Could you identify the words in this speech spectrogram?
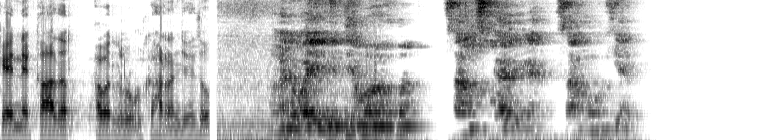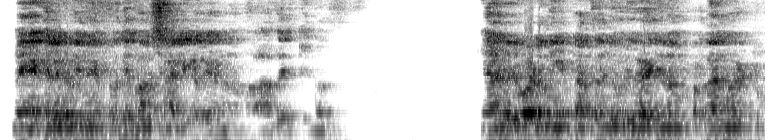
കെ എൻ എ ഖാദർ അവർ ഉദ്ഘാടനം ചെയ്തു. അങ്ങനെ വൈവിധ്യമാർന്ന സാംസ്കാരിക സാമൂഹ്യ മേഖലകളിലെ പ്രതിഭാശാലികളെയാണ് നമ്മൾ ആദരിക്കുന്നത്. ഞാൻ ഒരുപാട് നീട്ടാത്തതിന്റെ ഒരു കാര്യം പ്രധാനമായിട്ടും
